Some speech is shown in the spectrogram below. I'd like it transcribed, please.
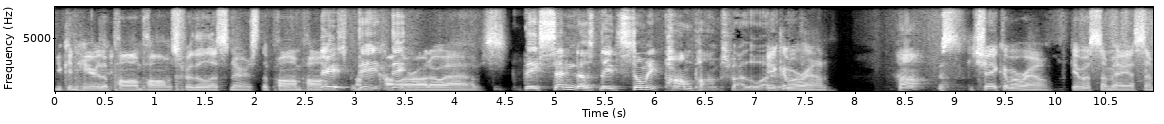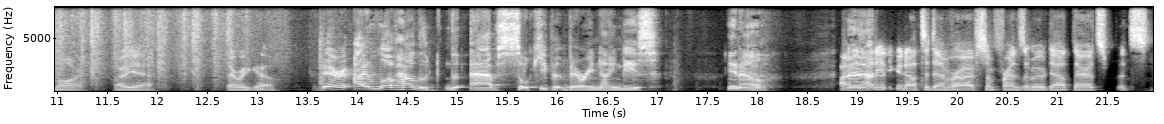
You can hear the pom poms for the listeners. The pom poms They- from they- they- Colorado Avs. They send us. They still make pom poms, by the way. Shake them around. Huh? Just shake them around. Give us some ASMR. Oh yeah, there we go. Very. I love how the the Avs still keep it very nineties. You know. I mean, Uh, I need to get out to Denver. I have some friends that moved out there. It's it's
